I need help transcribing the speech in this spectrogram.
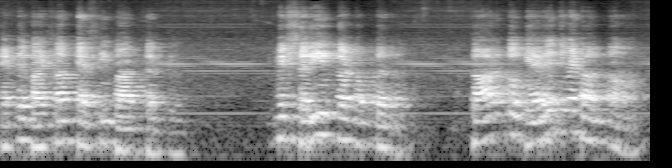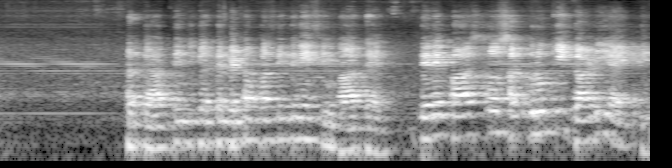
कहते भाई साहब, कैसी बात करते मैं शरीर का डॉक्टर हूँ। कार तो गैरेज में डालता हूँ। सत्यार्थी जी कहते बेटा, बस इतनी सी बात है। तेरे पास तो सतगुरु की गाड़ी आई थी।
